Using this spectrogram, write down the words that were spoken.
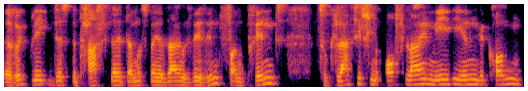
rückblickendes betrachtet, dann muss man ja sagen, wir sind von Print zu klassischen Offline-Medien gekommen.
